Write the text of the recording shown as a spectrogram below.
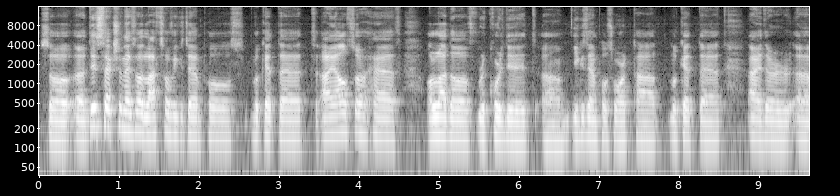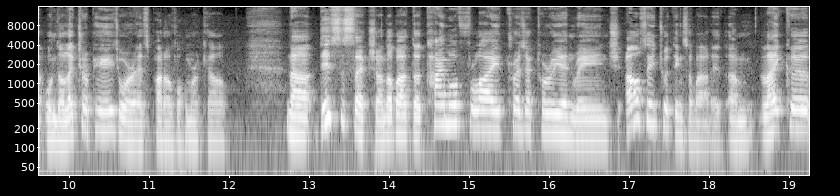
So uh, this section has uh, lots of examples. Look at that. I also have a lot of recorded um, examples worked out. Look at that either uh, on the lecture page or as part of a homework help. Now, this section about the time of flight, trajectory, and range, I'll say two things about it. Um, like uh,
